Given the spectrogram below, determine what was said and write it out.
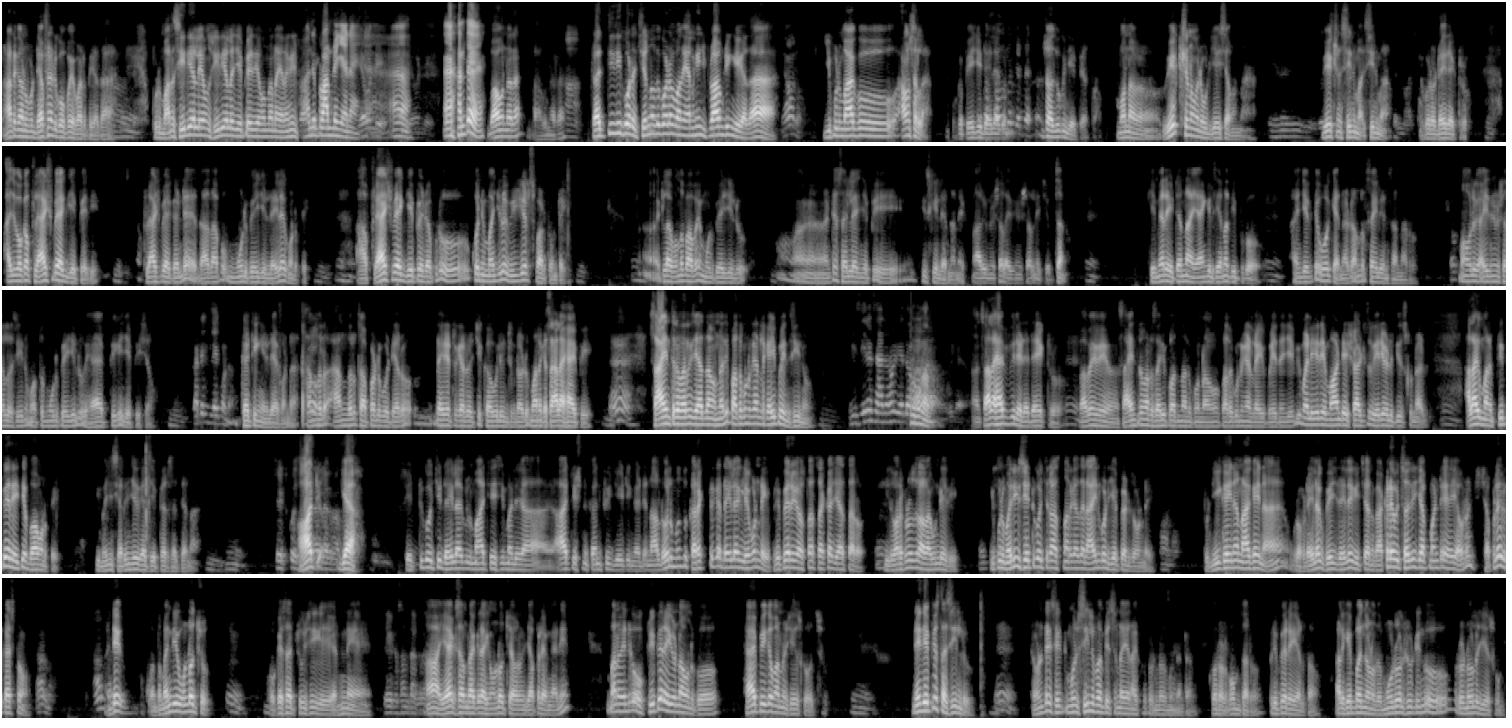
నాటక అనుభవం డెఫినెట్గా ఉపయోగపడుతుంది కదా. ఇప్పుడు మన సీరియల్ ఏమో సీరియల్లో చెప్పేది ఏముందన్న అన్ని ప్రాంప్టింగ్ అంతే? బాగున్నారా? బాగున్నారా? ప్రతిదీ కూడా చిన్నది కూడా మన వెనక నుంచి ప్రాంప్టింగే కదా. ఇప్పుడు మాకు అవసరంలా. ఒక పేజీ డైలాగ్ చదువుకుని చెప్పేస్తాం. మొన్న వీక్షణం అని ఒకటి చేసామన్నా వీక్షణ సినిమా సినిమా. ఒక డైరెక్టర్ అది ఒక ఫ్లాష్ బ్యాక్ చెప్పేది. ఫ్లాష్ బ్యాక్ అంటే దాదాపు మూడు పేజీల డైలాగ్ ఉంటుంది. ఆ ఫ్లాష్ బ్యాక్ చెప్పేటప్పుడు కొన్ని మధ్యలో విజువల్స్ పడుతుంటాయి. ఇట్లా ఉంది బాబాయ్ మూడు పేజీలు. అంటే సర్లే అని చెప్పి తీసుకెళ్ళాను నన్ను. నాలుగు నిమిషాలు ఐదు నిమిషాలు నేను చెప్తాను. కెమెరా ఎటన్నా యాంగిల్స్ ఏమైనా తిప్పుకో అని చెప్తే ఓకే అన్నాడు. అందరూ సైలెన్స్ అన్నారు. మామూలుగా ఐదు నిమిషాల్లో సీన్ మొత్తం మూడు పేజీలు హ్యాపీగా చెప్పేశాం. కటింగ్ ఏం లేకుండా. అందరూ అందరూ చప్పట్లు కొట్టారు. డైరెక్టర్ గారు వచ్చి కౌలించుకున్నాడు మనకు చాలా హ్యాపీ. సాయంత్రం వరకు చేద్దాం ఉన్నది పదకొండు గంటలకు అయిపోయింది సీను. చాలా హ్యాపీ ఫీల్ అయ్యాడు డైరెక్టర్ బాబాయ్ మేము సాయంత్రం వరకు సరిపోతుంది అనుకున్నాము పదకొండు గంటలకు అయిపోయింది అని చెప్పి మళ్ళీ వేరే మాంటే షార్ట్స్ వేరే వాళ్ళు తీసుకున్నాడు. అలాగే మనం ప్రిపేర్ అయితే బాగుంటాయి. ఈ మధ్య చిరంజీవి గారు చెప్పారు సత్యన ఆర్ట్ యా సెట్కి వచ్చి డైలాగులు మార్చేసి మళ్ళీ ఆర్టిస్ట్ని కన్ఫ్యూజ్ చేయటం కంటే నాలుగు రోజుల ముందు కరెక్ట్గా డైలాగులు ఇవ్వండి. ప్రిపేర్ వస్తారు చక్కగా చేస్తారు. ఇది వరకు రోజులు అలా ఉండేది. ఇప్పుడు మరీ సెట్కి వచ్చి రాస్తున్నారు కదా ఆయన కూడా చెప్పాడు చూడండి. ఇప్పుడు నీకైనా నాకైనా ఇప్పుడు ఒక డైలాగ్ పేజ్ డైలాగ్ ఇచ్చాను అక్కడే వచ్చి చదివి చెప్పమంటే ఎవరు చెప్పలేరు కష్టం. అంటే కొంతమంది ఉండొచ్చు. ఒకేసారి చూసి వెంటనే ఆ, ఏకసంతాగ్రహి ఉండొచ్చు ఎవరైనా చెప్పలేం కానీ మనం ఎందుకు ఒక ప్రిపేర్ అయ్యి ఉన్నాం అనుకో హ్యాపీగా మనం చేసుకోవచ్చు. నేను తెప్పిస్తా సీన్లు. ఏమంటే సెట్ మూడు సీన్లు పంపించండి అయ్యా నాకు రెండు రోజుల ముందు అంటాను. కూరలు పంపుతారు ప్రిపేర్ అయ్యి వెళ్తాం. వాళ్ళకి ఇబ్బంది ఉండదు. మూడు రోజులు షూటింగ్ రెండు రోజులు చేసుకుంటాం.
